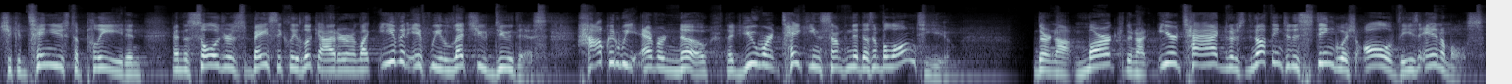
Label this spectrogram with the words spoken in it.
She continues to plead, and, and the soldiers basically look at her and, like, even if we let you do this, how could we ever know that you weren't taking something that doesn't belong to you? They're not marked, they're not ear tagged, there's nothing to distinguish all of these animals.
